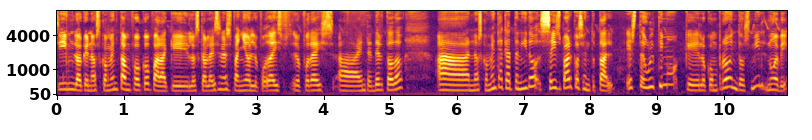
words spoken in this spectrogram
Jim lo que nos comenta un poco para que los que habláis en español lo podáis, lo podáis uh, entender todo, uh, nos comenta que ha tenido seis barcos en total. Este último que lo compró en 2009.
